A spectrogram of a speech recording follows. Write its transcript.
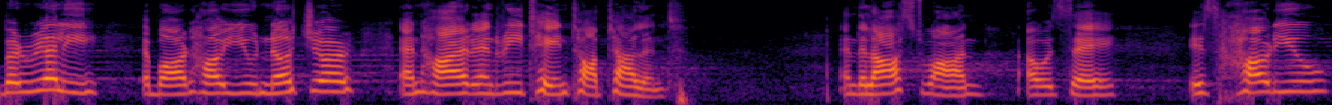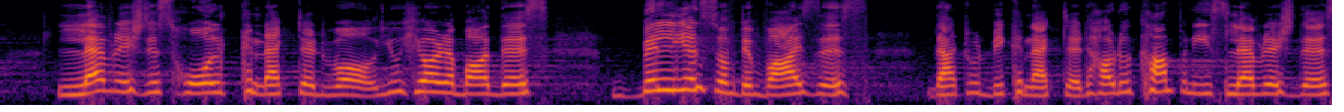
but really about how you nurture and hire and retain top talent. And the last one, I would say, is how do you leverage this whole connected world? You hear about this billions of devices that would be connected. How do companies leverage this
